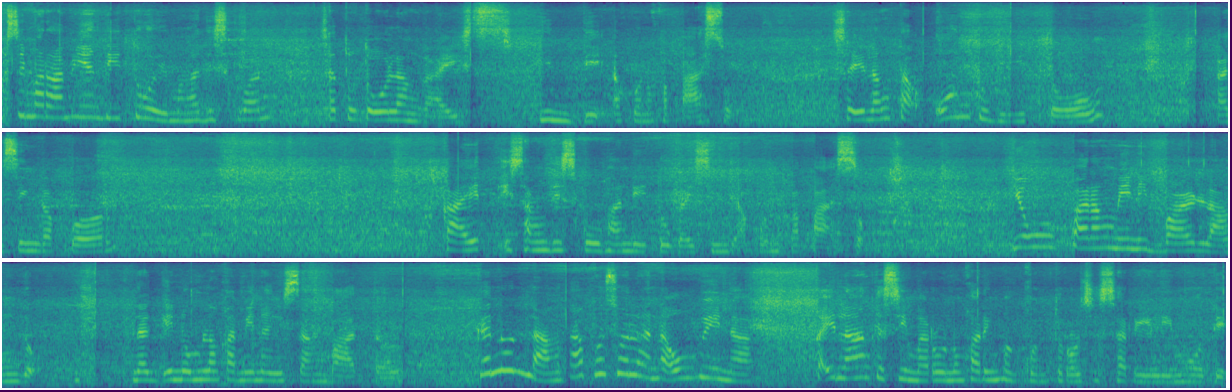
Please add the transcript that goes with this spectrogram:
Kasi marami yan dito eh, mga diskuan. Sa totoo lang guys, hindi ako nakapasok. Sa ilang taon ko dito, sa Singapore, kahit isang diskuhan dito guys, hindi ako nakapasok. Yung parang mini bar lang do. Nag-inom lang kami ng isang bottle. Ganun lang. Tapos wala na, uwi na. Kailangan kasi marunong ka rin mag-control sa sarili mo, di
